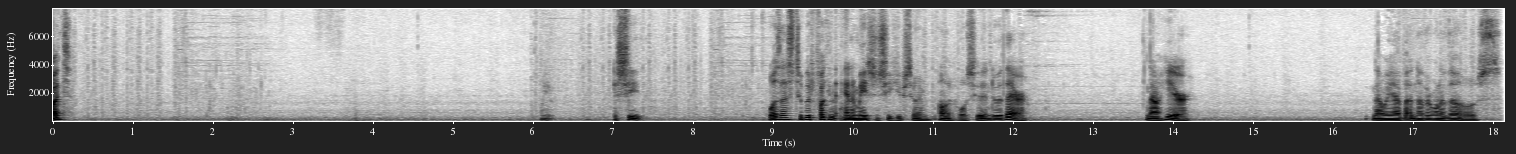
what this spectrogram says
What? Wait. Is she... What's that stupid fucking animation she keeps doing? Oh, well, she didn't do it there. Now here. Now we have another one of those.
